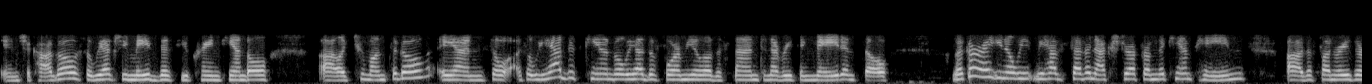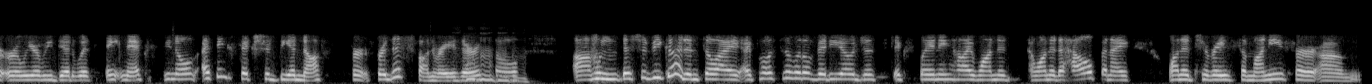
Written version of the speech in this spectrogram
in Chicago. So we actually made this Ukraine candle uh, like two months ago, and so so we had this candle, we had the formula, the scent, and everything made, and so I'm like, all right, you know, we we have seven extra from the campaign, uh, the fundraiser earlier we did with St. Nick's. You know, I think six should be enough for for this fundraiser, so. Um, this should be good. And so I, I posted a little video just explaining how I wanted I wanted to help and I wanted to raise some money for um,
